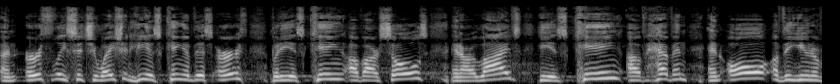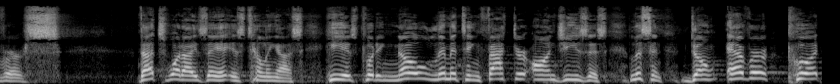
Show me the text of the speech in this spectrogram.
an earthly situation. He is king of this earth, but he is king of our souls and our lives. He is king of heaven and all of the universe. That's what Isaiah is telling us. He is putting no limiting factor on Jesus. Listen, don't ever put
